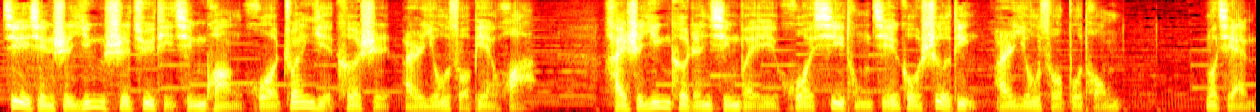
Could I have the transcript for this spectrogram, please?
界限是应视具体情况或专业科室而有所变化，还是因个人行为或系统结构设定而有所不同？目前，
